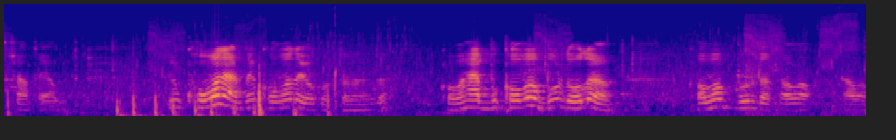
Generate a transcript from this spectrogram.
Şu çantayı almadık. Şimdi kova nerede? Kova da yok ortalarda. Kova. Ha bu kova burada oğlum. Kova burada tamam. Tamam.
